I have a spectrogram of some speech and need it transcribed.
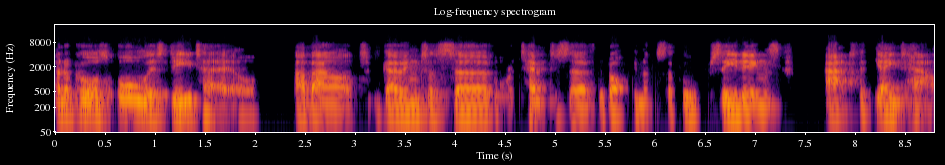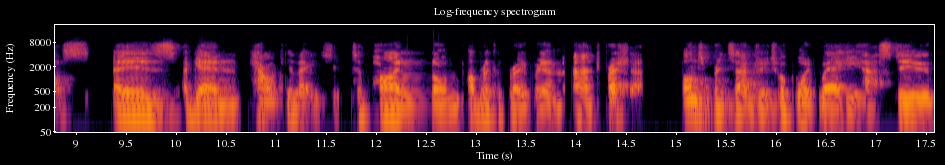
And of course, all this detail about going to serve or attempt to serve the documents, the court proceedings at the gatehouse, is again calculated to pile on public opprobrium and pressure onto Prince Andrew to a point where he has to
